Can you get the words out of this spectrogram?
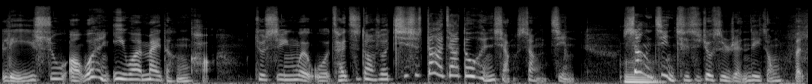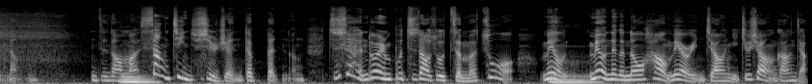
礼仪书哦，我很意外卖的很好，就是因为我才知道说，其实大家都很想上进，上进其实就是人的一种本能，你知道吗？上进是人的本能，只是很多人不知道说怎么做，没有没有那个 know how，没有人教你。就像我刚刚讲，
